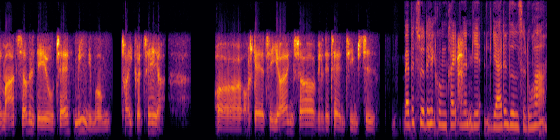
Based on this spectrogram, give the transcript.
1. marts, så vil det jo tage minimum tre kvarter og, og skal jeg til Jørgen, så vil det tage en times tid. Hvad betyder det helt konkret med den hjertelidelse, du har?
